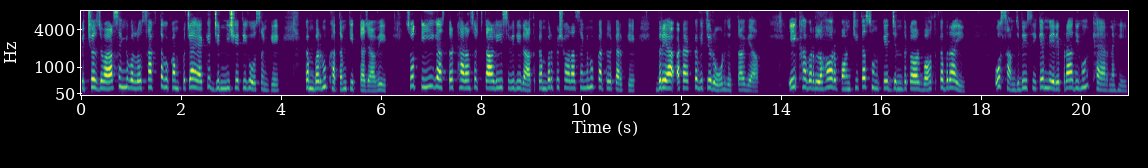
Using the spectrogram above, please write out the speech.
ਪਿੱਛੋਂ ਜਵਾਰ ਸਿੰਘ ਵੱਲੋਂ ਸਖਤ ਹੁਕਮ ਪਹੁੰਚਾਇਆ ਕਿ ਜਿੰਨੀ ਛੇਤੀ ਹੋ ਸਕੇ ਕੰਬਰ ਨੂੰ ਖਤਮ ਕੀਤਾ ਜਾਵੇ। ਸੋ 30 ਅਗਸਤ 1844 ਈਸਵੀ ਦੀ ਰਾਤ ਕੰਬਰ ਪਿਸ਼ੌਰਾ ਸਿੰਘ ਨੂੰ ਕਤਲ ਕਰਕੇ ਦਰਿਆ ਅਟਕ ਵਿੱਚ ਰੋੜ ਦਿੱਤਾ ਗਿਆ। ਇਹ ਖਬਰ ਲਾਹੌਰ ਪਹੁੰਚੀ ਤਾਂ ਸੁਣ ਕੇ ਜਿੰਦ ਕੌਰ ਬਹੁਤ ਘਬਰਾਈ। ਉਹ ਸਮਝਦੀ ਸੀ ਕਿ ਮੇਰੇ ਭਰਾ ਦੀ ਹੁਣ ਖੈਰ ਨਹੀਂ।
